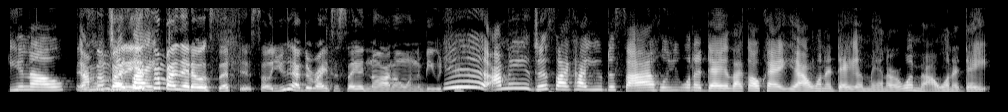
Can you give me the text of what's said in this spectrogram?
You know. It's I mean, somebody, like, it's somebody that'll accept it. So you have the right to say no. I don't want to be with you. Yeah, I mean, just like how you decide who you want to date. Like, okay, yeah, I want to date a man or a woman. I want to date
